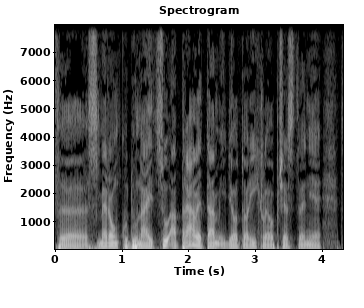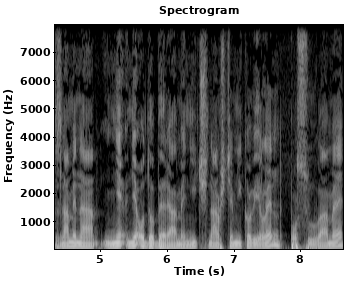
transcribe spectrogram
v smerom ku Dunajcu a práve tam ide o to rýchle občerstvenie. To znamená, ne, neodoberáme nič návštevníkovi, len posúvame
